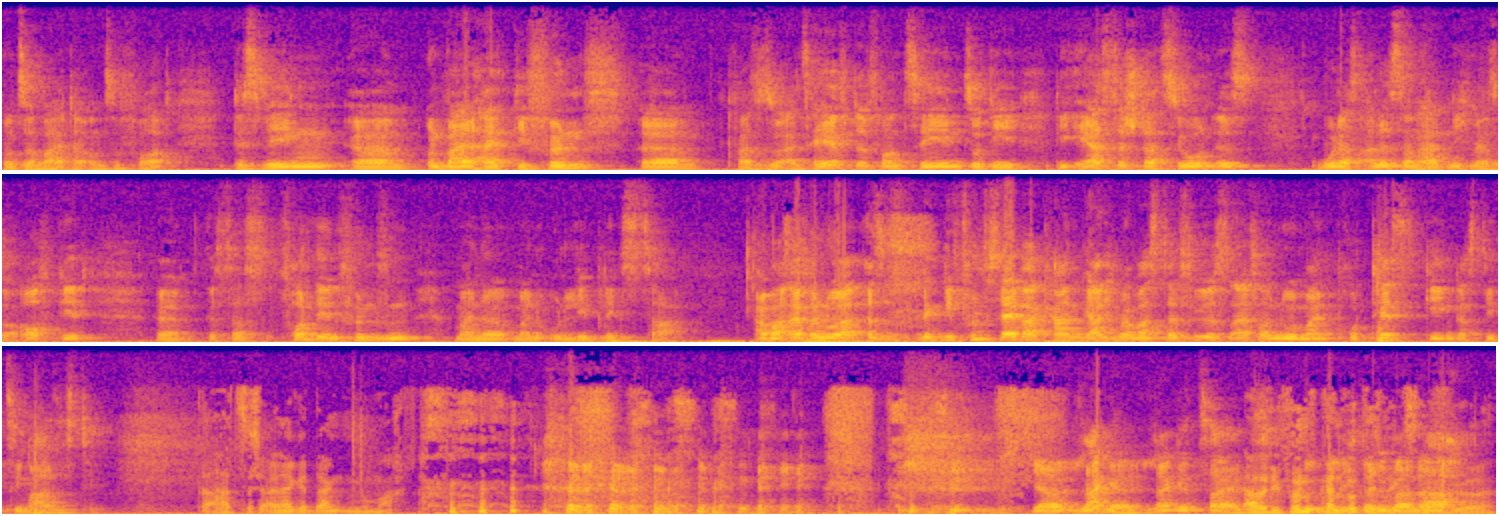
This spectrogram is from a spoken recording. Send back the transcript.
und so weiter und so fort. Deswegen, ähm, und weil halt die 5 ähm, quasi so als Hälfte von 10 so die, die erste Station ist, wo das alles dann halt nicht mehr so aufgeht, äh, ist das von den Fünfen meine, meine Unlieblingszahl. Aber einfach nur, also die 5 selber kann gar nicht mal was dafür, ist einfach nur mein Protest gegen das Dezimalsystem. Da hat sich einer Gedanken gemacht. ja, lange, lange Zeit. Aber die 5 kann wirklich nichts nach. dafür.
